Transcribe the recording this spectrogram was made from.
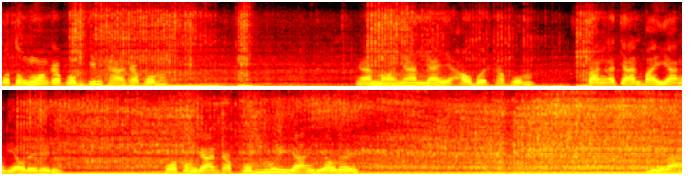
บ่ต้องห่วงครับผมกินขาดครับผม งานหน่อยงานใหญ่เอาเบิดครับผมตั้งอาจารย์ใบอย่างเดียวเลยได้ดิ บอตองย่านครับ ผมลุยยางเดียวเลย นี่ล่ะ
